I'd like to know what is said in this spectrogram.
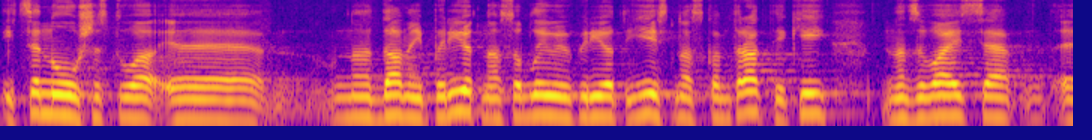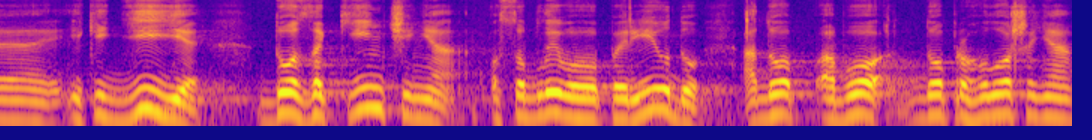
і це новшество, е, на даний період, на особливий період, є у нас контракт, який називається, е, який діє до закінчення особливого періоду або до проголошення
